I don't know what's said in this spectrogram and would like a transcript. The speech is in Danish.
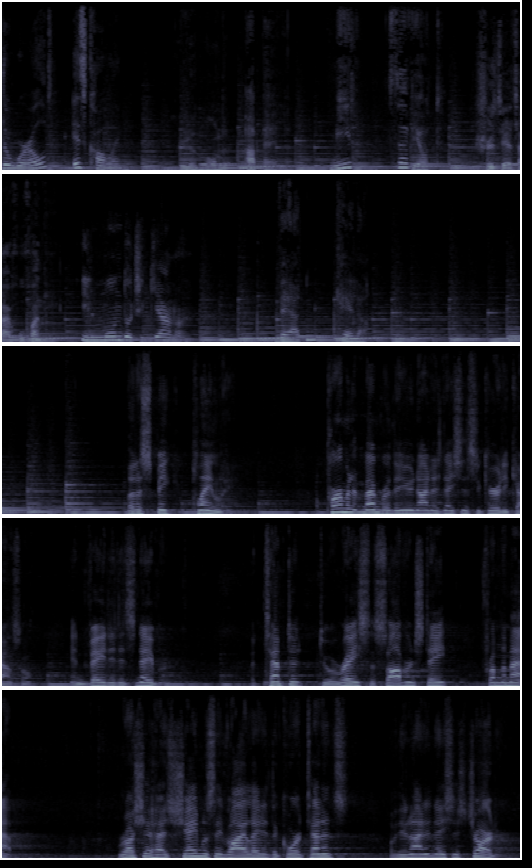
The world is calling. Le monde appelle. Mir zawiot. 世界在呼唤你。Il mondo ci chiama. Werden Keller. Let us speak plainly. A permanent member of the United Nations Security Council invaded its neighbor, attempted to erase a sovereign state from the map. Russia has shamelessly violated the core tenets of the United Nations Charter.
